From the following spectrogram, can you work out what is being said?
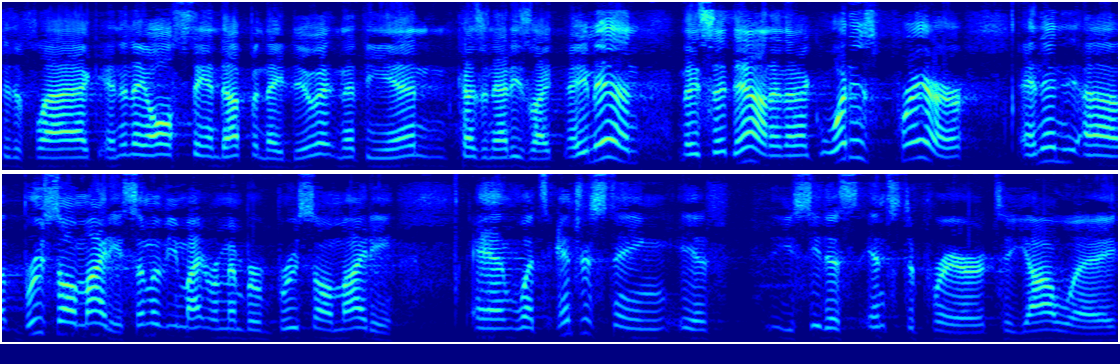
to the flag. And then they all stand up and they do it. And at the end, Cousin Eddie's like, Amen. And they sit down and they're like, What is prayer? And then uh, Bruce Almighty. Some of you might remember Bruce Almighty. And what's interesting, if you see this Insta prayer to Yahweh,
